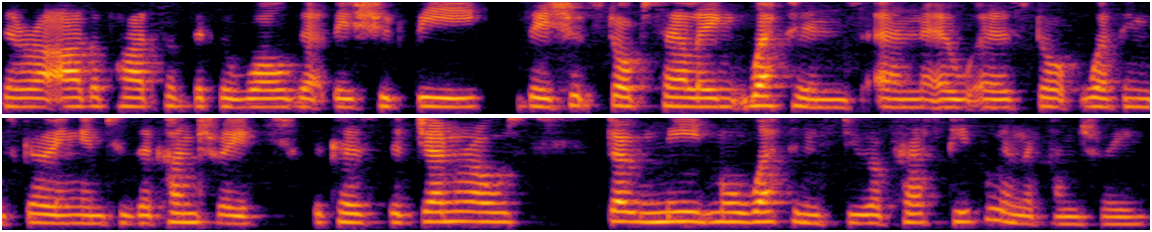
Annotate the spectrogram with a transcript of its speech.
there are other parts of the, world that they should be, they should stop selling weapons and uh, uh, stop weapons going into the country because the generals don't need more weapons to oppress people in the country.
